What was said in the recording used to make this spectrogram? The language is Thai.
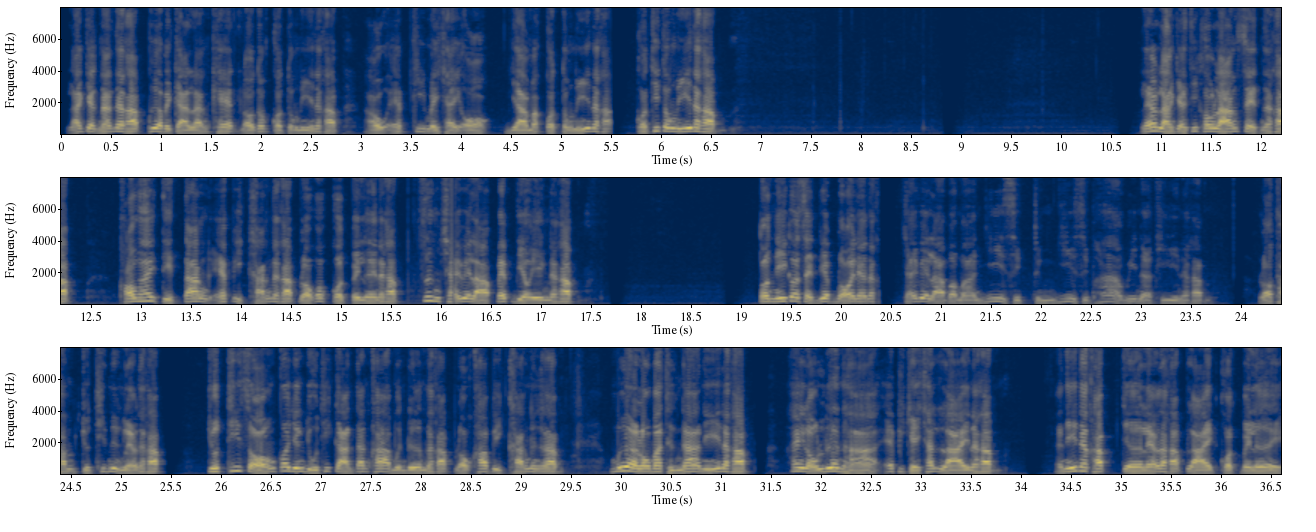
หลังจากนั้นนะครับ เพื่อเป็นการล้างแคสเราต้องกดตรงนี้นะครับ เอาแอปที่ไม่ใช้ออก อย่ามากดตรงนี้นะครับ กดที่ตรงนี้นะครับ แล้วหลังจากที่เขาล้างเสร็จนะครับเขาให้ติดตั้งแอปอีกครั้งนะครับ เราก็กดไปเลยนะครับ ซึ่งใช้เวลาแป๊บเดียวเองนะครับ ตอนนี้ก็เสร็จเรียบร้อยแล้วนะครับ ใช้เวลาประมาณ 20-25ถึง25วินาทีนะครับ เราทำจุดที่ 1 แล้วนะครับ จุดที่ 2 ก็ยังอยู่ที่การตั้งค่าเหมือนเดิมนะครับ เราเข้าไปอีกครั้งหนึงครับ เมื่อเรามาถึงหน้านี้นะครับ ให้เราเลื่อนหาแอปพลิเคชัน Line นะครับ อันนี้นะครับเจอแล้วนะครับ Line กดไปเลย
